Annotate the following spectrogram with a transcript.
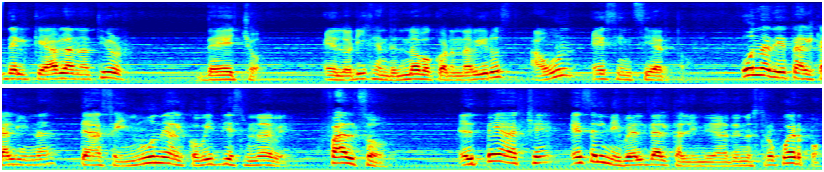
del que habla Nature. De hecho, el origen del nuevo coronavirus aún es incierto. Una dieta alcalina te hace inmune al COVID-19. Falso. El pH es el nivel de alcalinidad de nuestro cuerpo.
